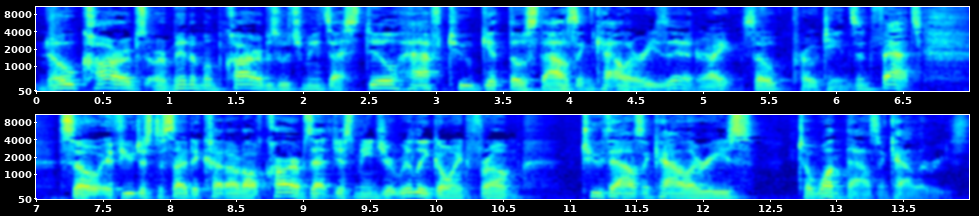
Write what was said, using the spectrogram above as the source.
no carbs or minimum carbs, which means I still have to get those 1,000 calories in, right? So proteins and fats. So if you just decide to cut out all carbs, that just means you're really going from 2,000 calories to 1,000 calories.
